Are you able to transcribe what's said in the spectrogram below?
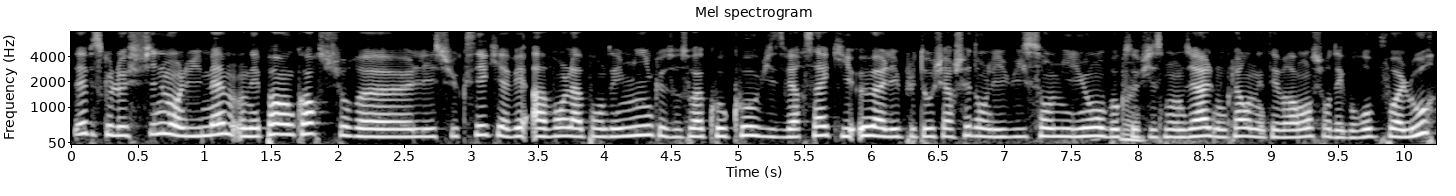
C'est parce que le film en lui-même, on n'est pas encore sur euh, les succès qu'il y avait avant la pandémie, que ce soit Coco ou vice-versa, qui eux allaient plutôt chercher dans les 800 millions au box-office mondial. Donc là, on était vraiment sur des gros poids lourds.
